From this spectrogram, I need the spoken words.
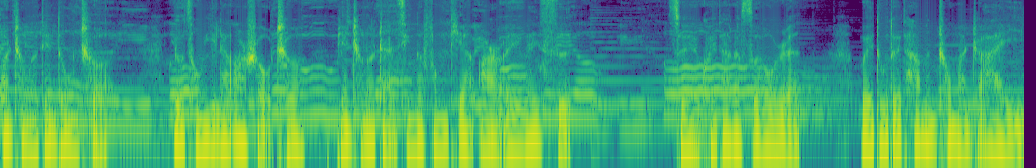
换成了电动车，又从一辆二手车变成了崭新的丰田 RAV 四。岁月亏待了所有人。唯独对他们充满着爱意，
